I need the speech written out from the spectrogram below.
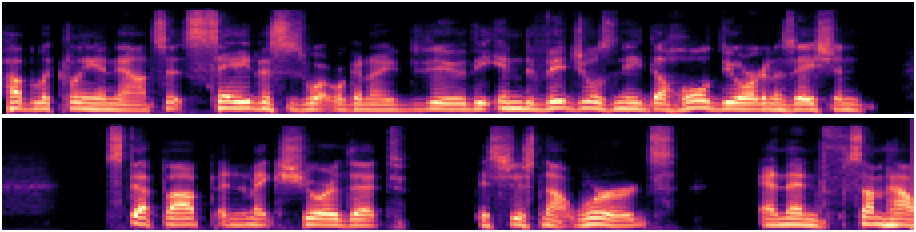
publicly announce it, say this is what we're going to do. The individuals need to hold the organization, step up and make sure that it's just not words. And then somehow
